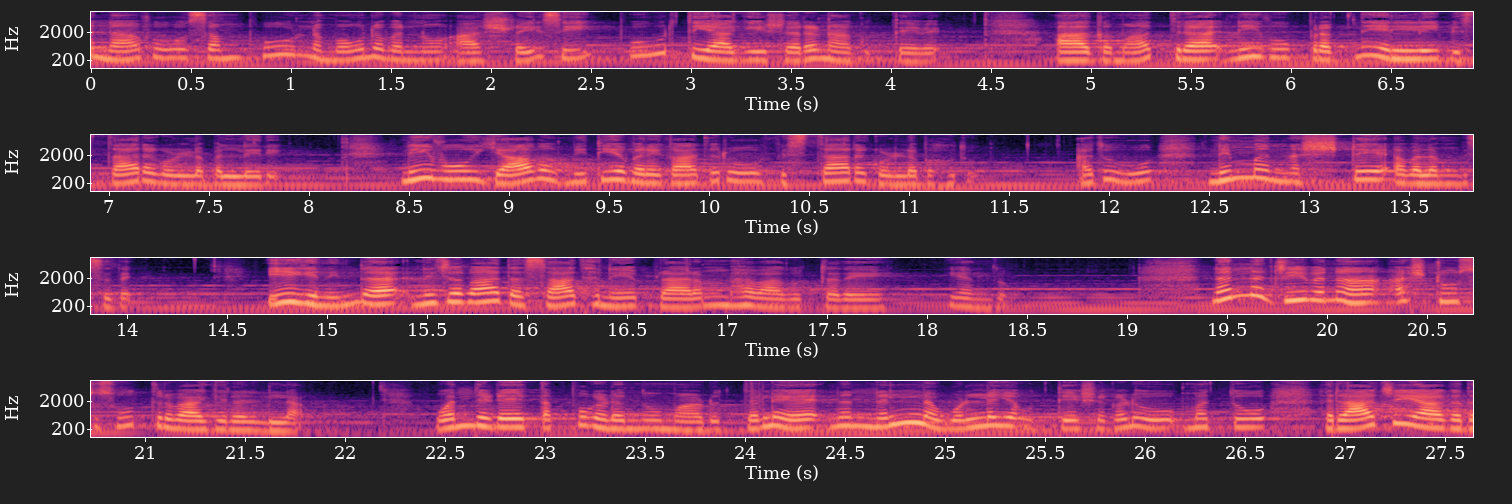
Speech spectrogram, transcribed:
ನಾವು ಸಂಪೂರ್ಣ ಮೌನವನ್ನು ಆಶ್ರಯಿಸಿ ಪೂರ್ತಿಯಾಗಿ ಶರಣಾಗುತ್ತೇವೆ. ಆಗ ಮಾತ್ರ ನೀವು ಪ್ರಜ್ಞೆಯಲ್ಲಿ ವಿಸ್ತಾರಗೊಳ್ಳಬಲ್ಲಿರಿ. ನೀವು ಯಾವ ಮಿತಿಯವರೆಗಾದರೂ ವಿಸ್ತಾರಗೊಳ್ಳಬಹುದು. ಅದು ನಿಮ್ಮನ್ನಷ್ಟೇ ಅವಲಂಬಿಸಿದೆ. ಈಗಿನಿಂದ ನಿಜವಾದ ಸಾಧನೆ ಪ್ರಾರಂಭವಾಗುತ್ತದೆ ಎಂದು. ನನ್ನ ಜೀವನ ಅಷ್ಟು ಸುಸೂತ್ರವಾಗಿರಲಿಲ್ಲ. ಒಂದೆಡೆ ತಪ್ಪುಗಳನ್ನು ಮಾಡುತ್ತಲೇ ನನ್ನೆಲ್ಲ ಒಳ್ಳೆಯ ಉದ್ದೇಶಗಳು ಮತ್ತು ರಾಜಿಯಾಗದ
